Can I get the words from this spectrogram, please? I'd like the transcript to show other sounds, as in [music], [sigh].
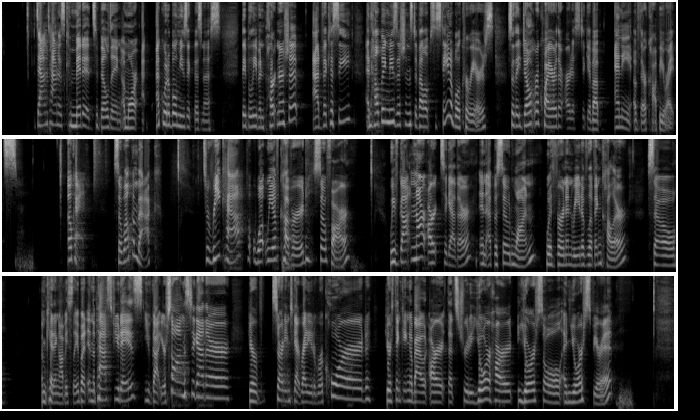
Downtown is committed to building a more equitable music business. They believe in partnership, advocacy, and helping musicians develop sustainable careers so they don't require their artists to give up any of their copyrights. Okay, so welcome back. To recap what we have covered so far, We've gotten our art together in episode one with Vernon Reid of Living Colour. So I'm kidding, obviously, but in the past few days, you've got your songs together, you're starting to get ready to record, you're thinking about art that's true to your heart, your soul, and your spirit.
